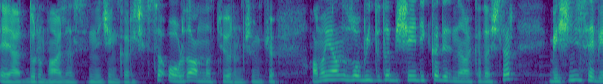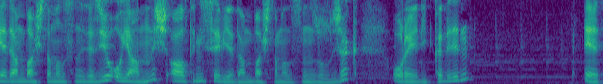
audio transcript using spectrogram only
eğer durum hala sizin için karışıksa orada anlatıyorum çünkü. Ama yalnız o videoda bir şeye dikkat edin arkadaşlar. 5. seviyeden başlamalısınız yazıyor. O yanlış. 6. seviyeden başlamalısınız olacak. Oraya dikkat edin. Evet.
